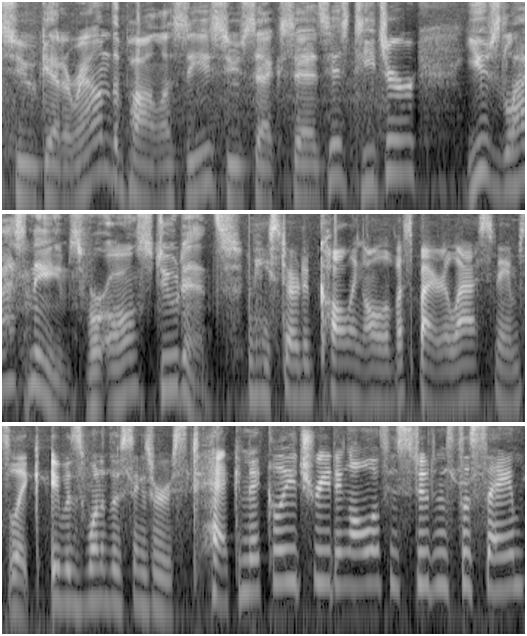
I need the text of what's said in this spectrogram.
To get around the policy, Susek says his teacher used last names for all students. He started calling all of us by our last names. Like, it was one of those things where he was technically treating all of his students the same,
